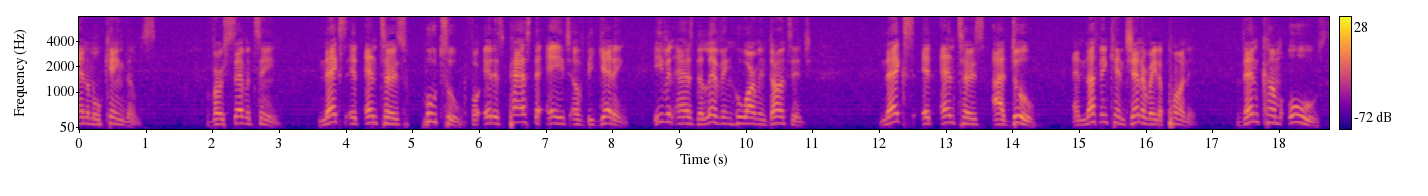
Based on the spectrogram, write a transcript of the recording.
animal kingdoms. Verse 17 Next it enters Hutu, for it is past the age of begetting, even as the living who are in dauntage. Next it enters Adu, and nothing can generate upon it. Then come Uz,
